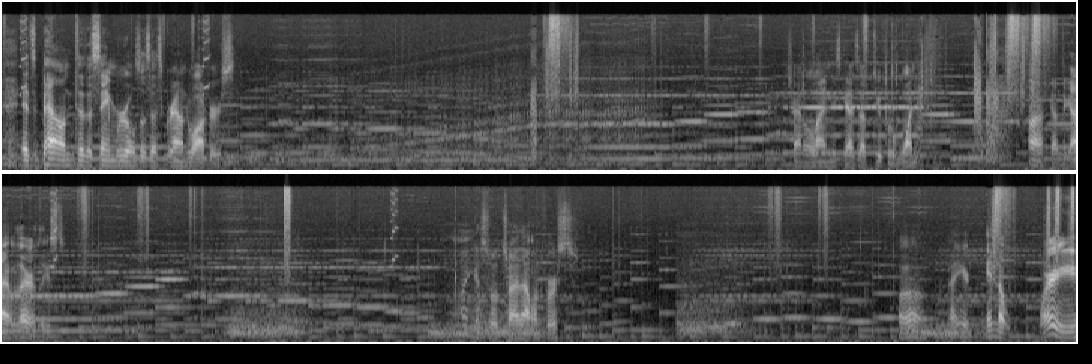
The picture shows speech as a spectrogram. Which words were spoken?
it's bound to the same rules as us ground walkers. Trying to line these guys up two for one. Oh, I've got the guy over there at least. I guess we'll try that one first. Oh, now you're in the way.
